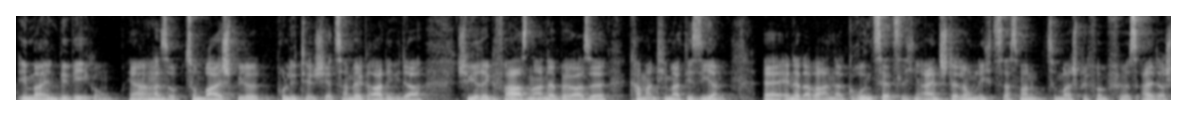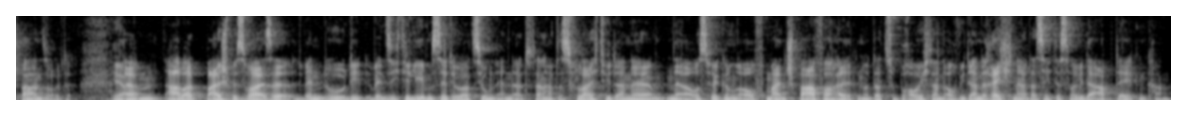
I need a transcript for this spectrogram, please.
immer in Bewegung. Ja? Mhm. Also zum Beispiel politisch. Jetzt haben wir gerade wieder schwierige Phasen an der Börse, kann man thematisieren äh, ändert aber an der grundsätzlichen Einstellung nichts, dass man zum Beispiel für, fürs Alter sparen sollte. Ja. Ähm, aber beispielsweise, wenn, du die, wenn sich die Lebenssituation ändert, dann hat es vielleicht wieder eine, eine Auswirkung auf mein Sparverhalten und dazu brauche ich dann auch wieder einen Rechner, dass ich das mal wieder updaten kann.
